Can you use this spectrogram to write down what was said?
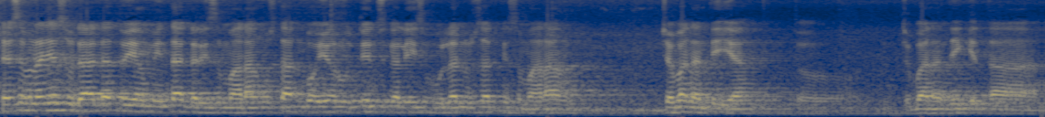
Saya sebenarnya sudah ada tuh yang minta dari Semarang, Ustadz, Mbok ya rutin sekali sebulan Ustadz ke Semarang. Coba nanti ya. Tuh. Coba nanti kita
